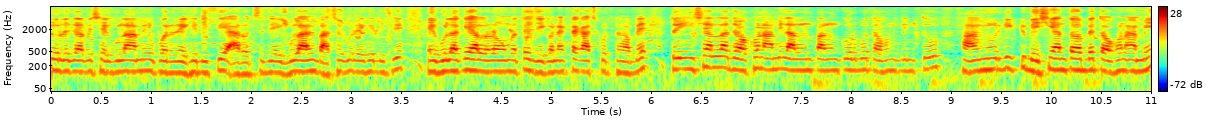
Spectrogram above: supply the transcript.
চলে যাবে, সেগুলো আমি উপরে রেখে দিছি। আর হচ্ছে যে এগুলো আমি বাছাই করে রেখে দিছি। এগুলাকে আল্লাহ রহমতে যে কোনো একটা কাজ করতে হবে। তো ইনশাল্লাহ যখন আমি লালন পালন করব, তখন কিন্তু ফার্মি মুরগি একটু বেশি আনতে হবে। তখন আমি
